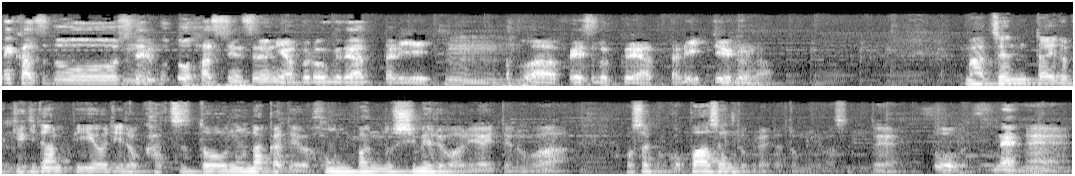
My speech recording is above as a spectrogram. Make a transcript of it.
ね、活動してることを発信するにはブログであったり、うん。あとはフェイスブックであったりっていう風な、まあ、全体の劇団 POD の活動の中で本番の占める割合っていうのはおそらく5%ぐらいだと思いますので、そうですね。ね。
